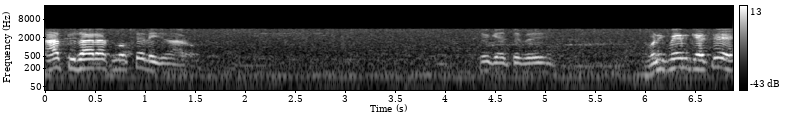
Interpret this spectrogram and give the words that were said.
આ સુધારસ મોક્ષે લઈ જનારો શું કે છે ભાઈ? વણિકભાઈ એમ કે છે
